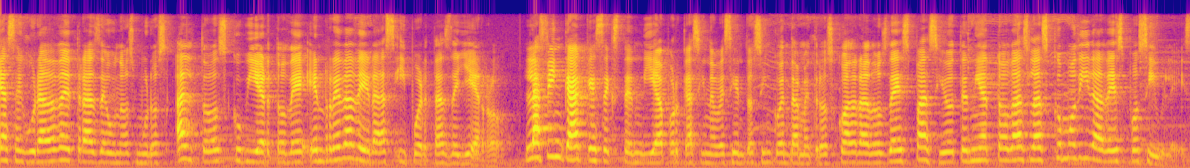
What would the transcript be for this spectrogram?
asegurada detrás de unos muros altos cubierto de enredaderas y puertas de hierro. La finca, que se extendía por casi 950 metros cuadrados de espacio, tenía todas las comodidades posibles.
